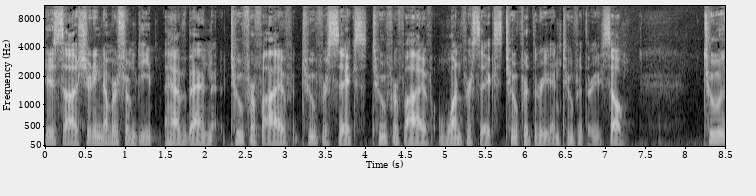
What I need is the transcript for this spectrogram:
his uh, shooting numbers from deep have been two for five, two for six, two for five, one for six, two for three, and two for three. So two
